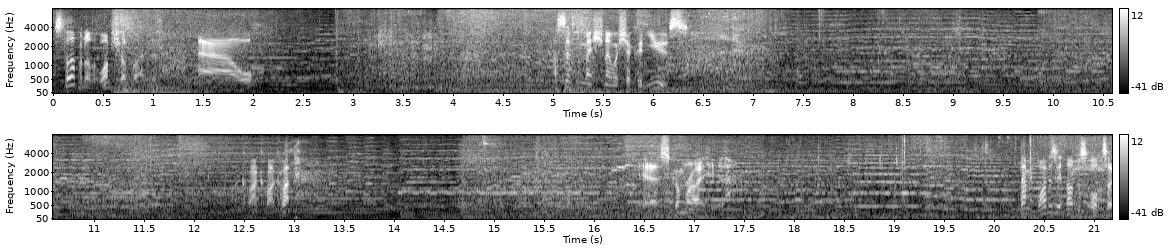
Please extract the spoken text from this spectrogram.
Still have another one-shot binder. Ow. That's information I wish I could use. Yes, come right here. Damn it, why does it not just auto?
